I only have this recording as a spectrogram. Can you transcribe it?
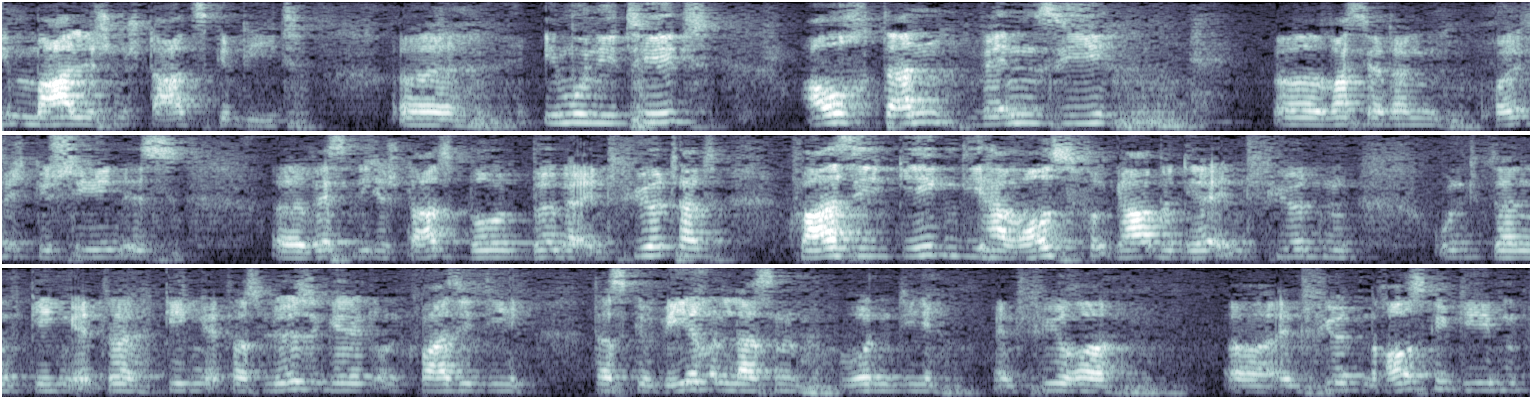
im malischen Staatsgebiet äh, Immunität, auch dann, wenn sie, äh, was ja dann häufig geschehen ist, äh, westliche Staatsbürger entführt hat, quasi gegen die Herausgabe der Entführten und dann gegen, etwa, gegen etwas Lösegeld und quasi die, das gewähren lassen, wurden die Entführer, äh, Entführten rausgegeben.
